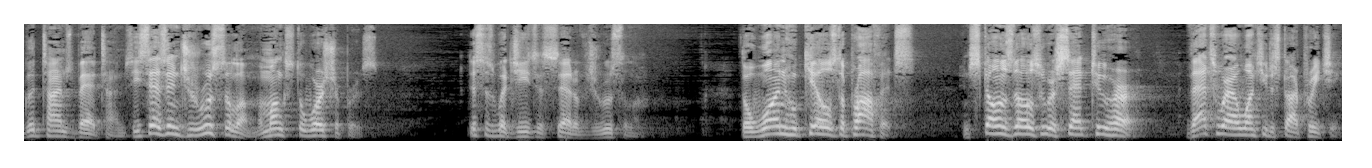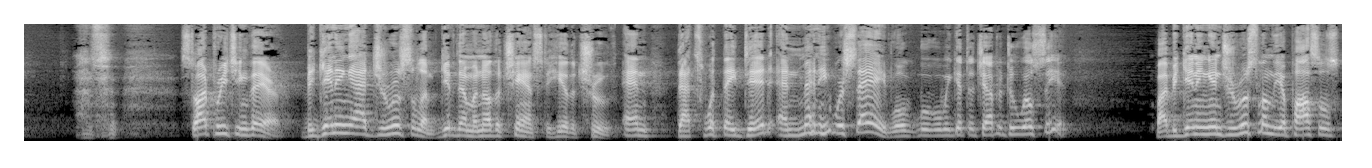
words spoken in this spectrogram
good times, bad times. He says in Jerusalem, amongst the worshipers, this is what Jesus said of Jerusalem the one who kills the prophets and stones those who are sent to her. That's where I want you to start preaching. start preaching there, beginning at Jerusalem. Give them another chance to hear the truth. And that's what they did, and many were saved. Well, when we get to chapter 2, we'll see it. By beginning in Jerusalem, the apostles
